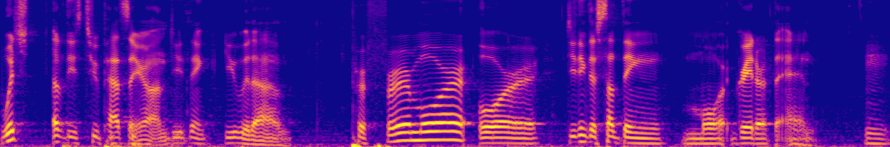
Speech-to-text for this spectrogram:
Which of these two paths that you're on do you think you would um, prefer more, or do you think there's something more greater at the end? Mm.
